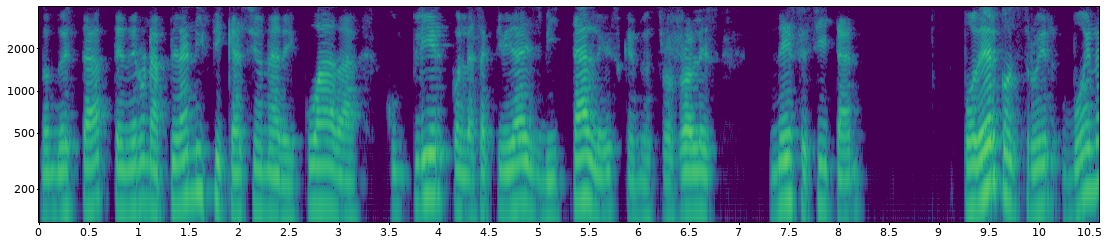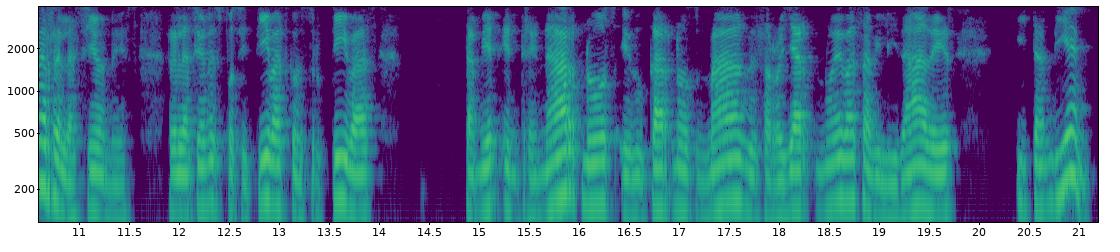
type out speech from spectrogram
donde está tener una planificación adecuada, cumplir con las actividades vitales que nuestros roles necesitan, poder construir buenas relaciones, relaciones positivas, constructivas, también entrenarnos, educarnos más, desarrollar nuevas habilidades y también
